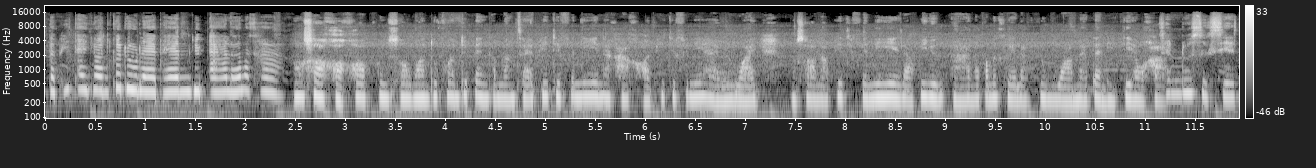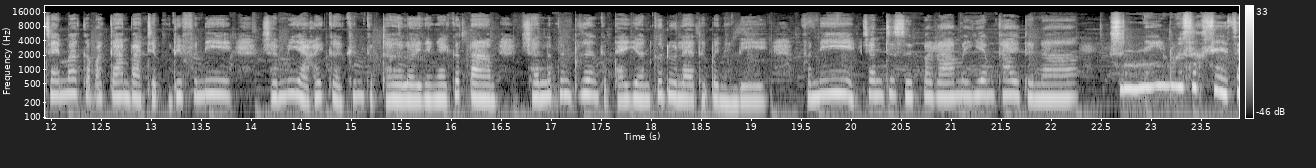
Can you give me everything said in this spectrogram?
แต่พี่ไทยอนก็ดูแลแทนยุนอาแล้วล่ะค่ะ น้องซอขอขอบคุณโซวันทุกคนที่เป็นกำลังใจให้พี่ทิฟฟานี่นะคะ ขอให้พี่ทิฟฟานี่หายไวๆน้องซอรักพี่ทิฟฟานี่รักพี่ยุนอาแล้วก็ไม่เคยรักยุนวาแม้แต่นิดเดียวค่ะ ฉันรู้สึกเสียใจมากกับอาการบาดเจ็บของทิฟฟานี่ ฉันไม่อยากให้เกิดขึ้นกับเธอเลยยังไงก็ตาม ฉันและเพื่อนๆกับไทยอนก็ดูแลเธอเป็นอย่างดีฟันนี่ ฉันจะซื้อปลาร้ามาเยี่ยมไข้เธอนะ ซันนี่รู้สึกเสียใจ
